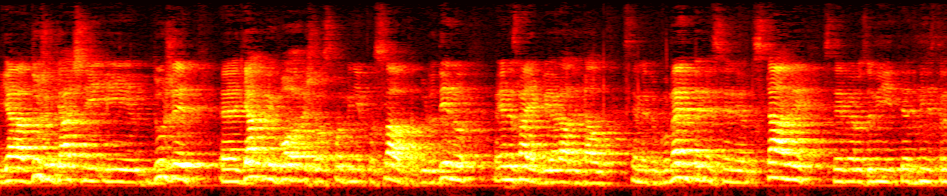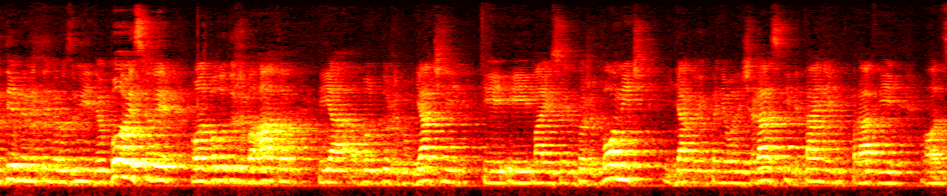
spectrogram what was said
я дуже вдячний і дуже дякую Богу, що Господь мені послав таку людину. Я не знаю, як би я ради дав з тими документами, з цими листами, з тими розумієте, адміністративними, тими розумієте, обов'язками. От було дуже багато. І я був дуже був вдячний і, і маю сьогодні теж поміч. І дякую пані Олі ще раз і вітання від парафії от,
